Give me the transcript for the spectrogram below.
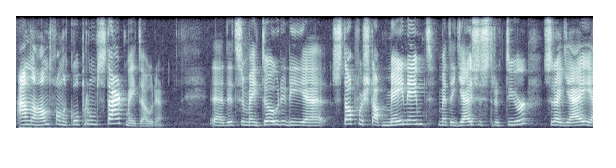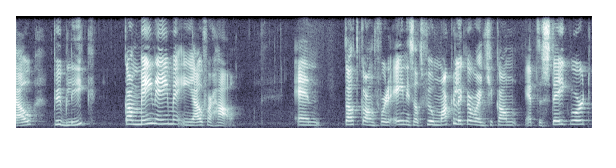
aan de hand van de kopromstaartmethode. Uh, dit is een methode die je stap voor stap meeneemt met de juiste structuur, zodat jij jouw publiek kan meenemen in jouw verhaal. En dat kan voor de een is dat veel makkelijker, want je, kan, je hebt een steekwoord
